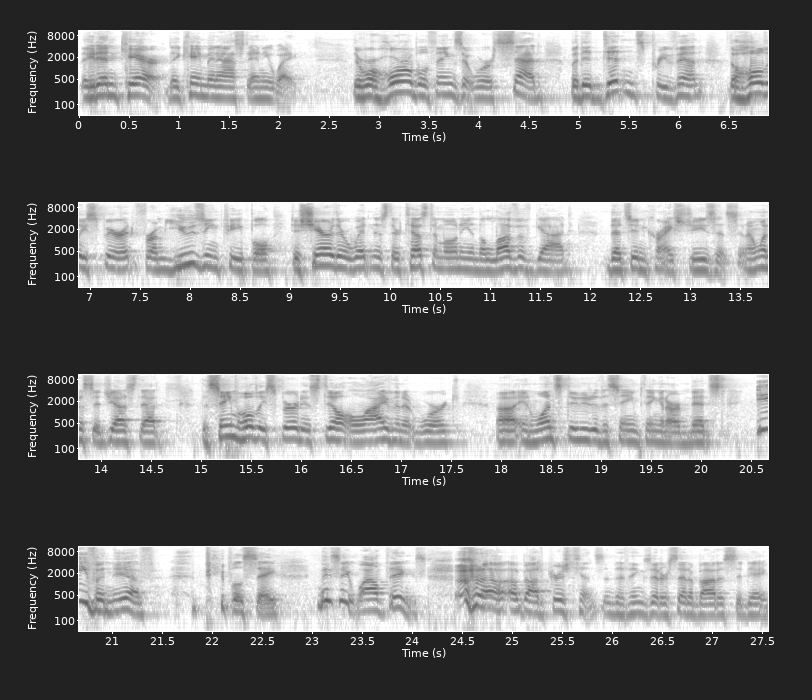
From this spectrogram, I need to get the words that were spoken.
They didn't care. They came and asked anyway. There were horrible things that were said, but it didn't prevent the Holy Spirit from using people to share their witness, their testimony, and the love of God that's in Christ Jesus. And I want to suggest that the same Holy Spirit is still alive and at work uh, and wants to do the same thing in our midst, even if people say, they say wild things about Christians and the things that are said about us today.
